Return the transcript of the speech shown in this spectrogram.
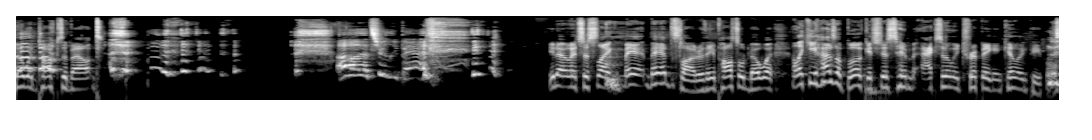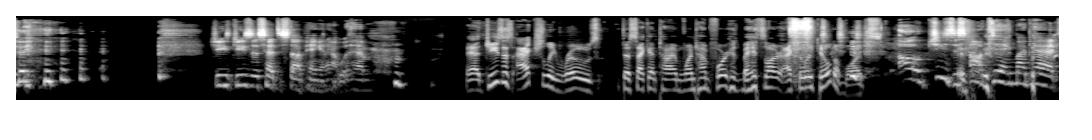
no one talks about. oh, that's really bad. You know, it's just like man, manslaughter. The apostle no one like he has a book. It's just him accidentally tripping and killing people. Je- Jesus had to stop hanging out with him. Yeah, Jesus actually rose the second time, one time before, because manslaughter actually killed him once. Oh, Jesus. Oh, dang, my bad.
